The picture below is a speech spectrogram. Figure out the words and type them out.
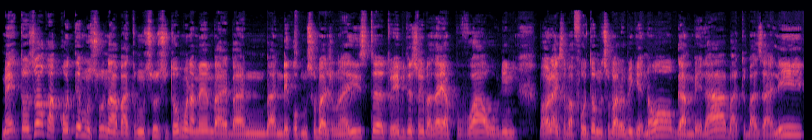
mais tozoka kote mosusu na bato mosusu tomona meme bandeko ba, mosusu bajournaliste toyebi te soki baza ya pouvoir ou nini baolakisa bafoto mosusu balobi ke non gambela bato bazali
